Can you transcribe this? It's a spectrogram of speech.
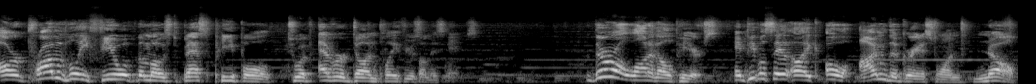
are probably few of the most best people to have ever done playthroughs on these games. There are a lot of LPers, and people say like, "Oh, I'm the greatest one." No,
